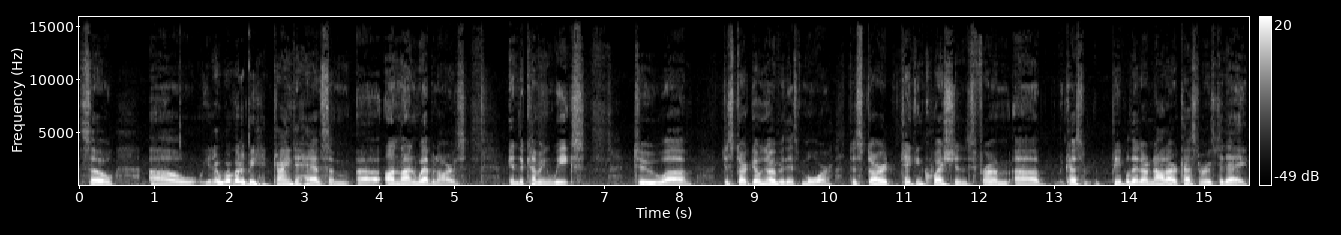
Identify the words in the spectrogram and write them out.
So, uh, you know, we're going to be trying to have some uh, online webinars in the coming weeks to uh, to start going over this more, to start taking questions from uh, custom, people that are not our customers today,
